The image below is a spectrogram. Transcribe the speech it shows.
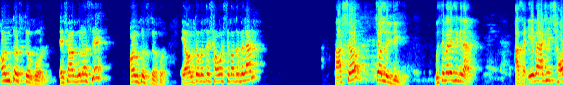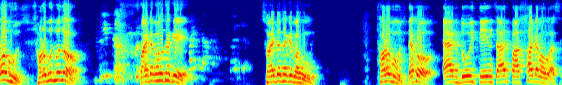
অন্তস্থ কোণ। এই সবগুলো হচ্ছে অন্তস্থ কোণ। এই অন্তর্গতের সমষ্টি কত পেলাম? পাঁচশো চল্লিশ ডিগ্রি। বুঝতে পেরেছি কিনা? আচ্ছা এবার আসি ষড়ভুজ। ষড়ভুজ বোঝো? কয়টা বাহু থাকে? ছয়টা থাকে বাহু। ষড়ভুজ দেখো এক দুই তিন চার পাঁচ ছয়টা বাহু আছে।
